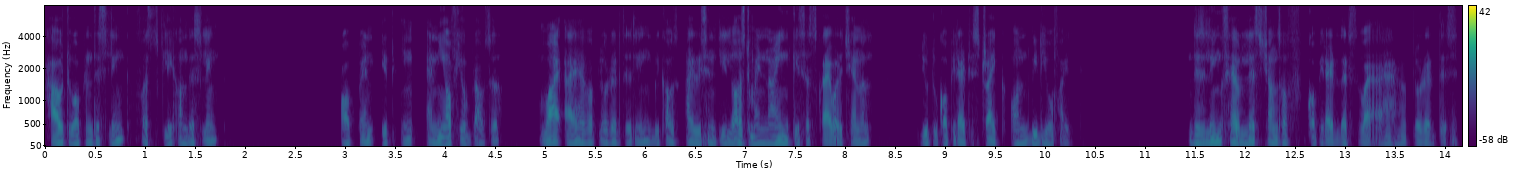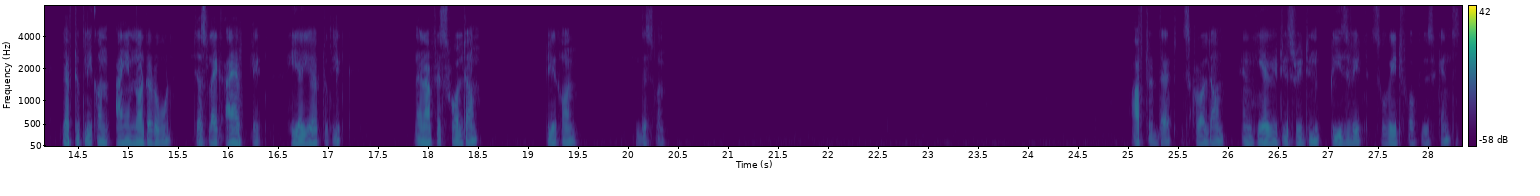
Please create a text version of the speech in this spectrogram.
how to open this link. First click on this link. Open it in any of your browser. Why i have uploaded this link? Because i recently lost my 9k subscriber channel due to copyright strike on video file. These links have less chance of copyright. That's why i have uploaded this. You have to click on i am not a robot just like i have clicked. Here you have to click. Then after scroll down click on this one. After that scroll down and here it is written. Please wait so wait for a few seconds.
